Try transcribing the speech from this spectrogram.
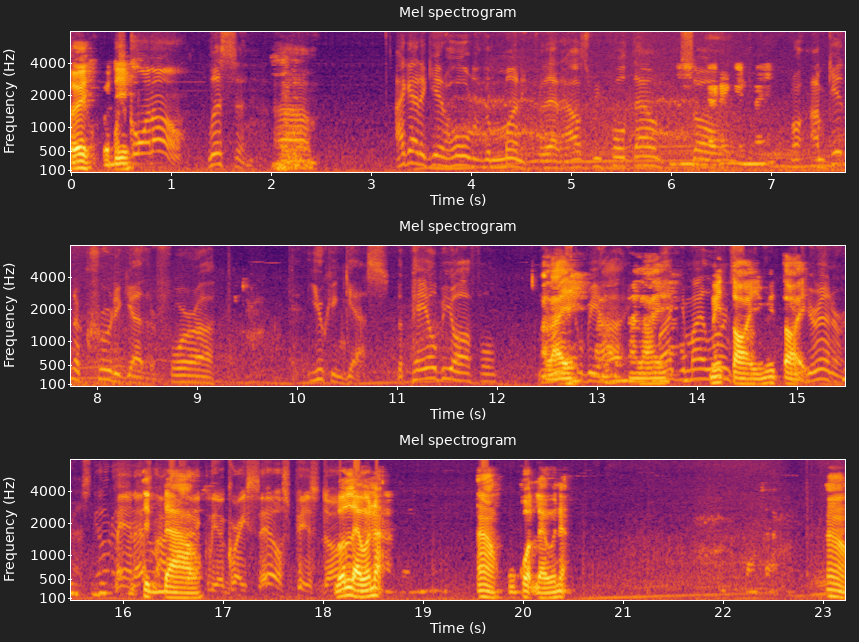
เฮ้ย Michael. สวัสดี What's going on? Listen, um, I gotta get hold of the money for that house we pulled down. อยาก So, ได้เงินไหม well, I'm getting a crew together for, uh, you can guess. The pay will be awful. The อะไร risk will be high, อะไร but you might ไม่ learn ต่อย something ไม่ต่อย if you're interested. Man, that's Sit not down. exactly a great sales pitch, dog. รถอะไรวะน่ะ อ้าว กูกดอะไรวะเนี่ยของสากอ้าว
